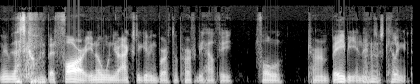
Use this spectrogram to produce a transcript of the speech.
maybe that's going a bit far, you know, when you're actually giving birth to a perfectly healthy, full term baby and then Mhm. just killing it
